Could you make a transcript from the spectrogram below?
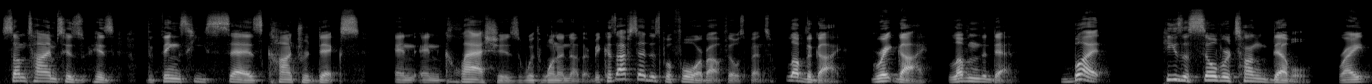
Sometimes his his the things he says contradicts and and clashes with one another. Because I've said this before about Phil Spencer. Love the guy. Great guy. Love him to death. But he's a silver-tongued devil, right?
